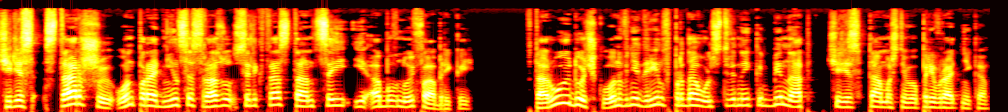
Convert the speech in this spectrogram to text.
Через старшую он породнился сразу с электростанцией и обувной фабрикой. Вторую дочку он внедрил в продовольственный комбинат через тамошнего привратника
